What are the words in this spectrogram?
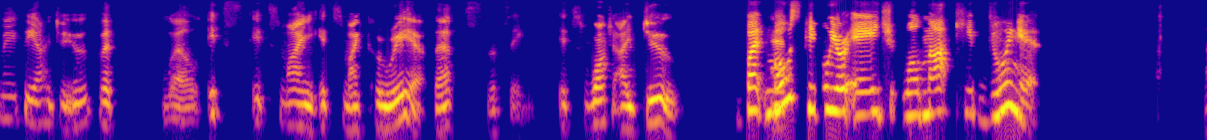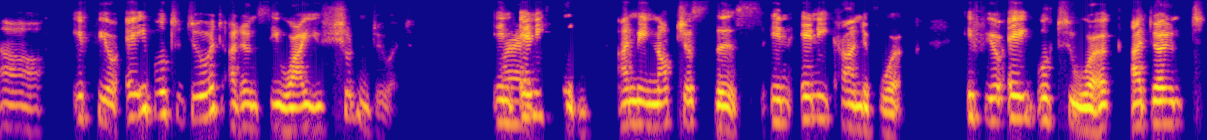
maybe I do, but well, it's it's my it's my career. That's the thing. It's what I do. But And most people your age will not keep doing it. uh, if you're able to do it, I don't see why you shouldn't do it in Right. anything. I mean, not just this, in any kind of work. If you're able to work, I don't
